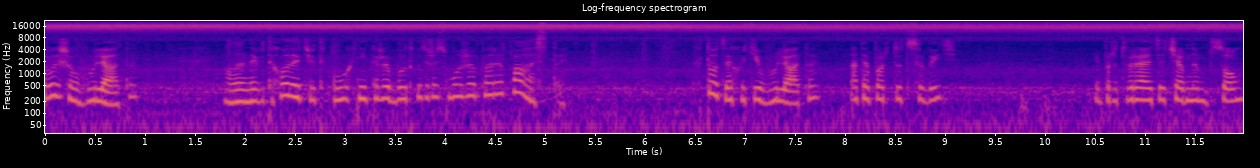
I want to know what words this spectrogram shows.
вийшов гуляти, але не відходить від кухні, каже, бо тут щось може перепасти. Хто це хотів гуляти, а тепер тут сидить і притворяється чемним псом?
